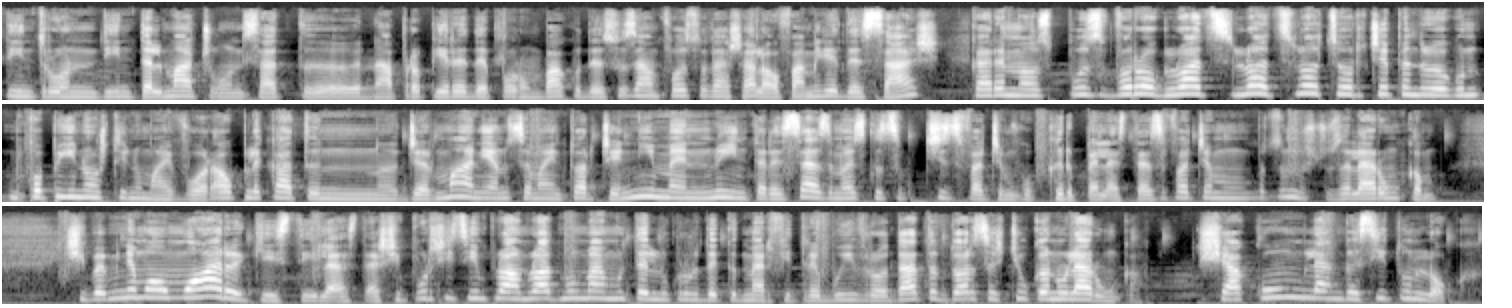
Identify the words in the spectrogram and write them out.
dintr-un, din Tălmaciu, un sat uh, în apropiere de Porumbacul de Sus, am fost tot așa la o familie de sași care mi-au spus, vă rog, luați, luați, luați orice pentru că copiii noștri nu mai vor. Au plecat în Germania, nu se mai întoarce nimeni, nu interesează, mai zis că să, ce să facem cu cârpele astea, să facem, nu știu, să le aruncăm. Și pe mine mă omoară chestiile astea și pur și simplu am luat mult mai multe lucruri decât mi-ar fi trebuit vreodată, doar să știu că nu le aruncă. Și acum le-am găsit un loc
